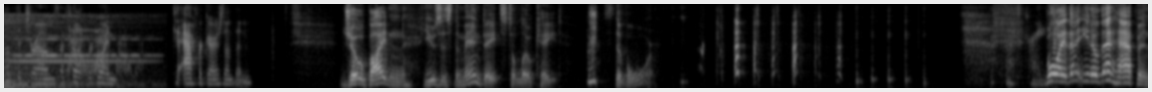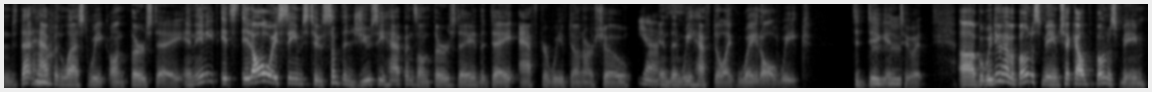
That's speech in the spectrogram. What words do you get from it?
love the drums. I feel like we're going to Africa or something. Joe Biden uses the mandates to locate civil war. Great. Boy, that you know that happened. That happened last week on Thursday, and any it's it always seems to something juicy happens on Thursday, the day after we've done our show, Yes. and then we have to like wait all week to dig Mhm. into it. Uh, but we do have a bonus meme. Check out the bonus meme.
